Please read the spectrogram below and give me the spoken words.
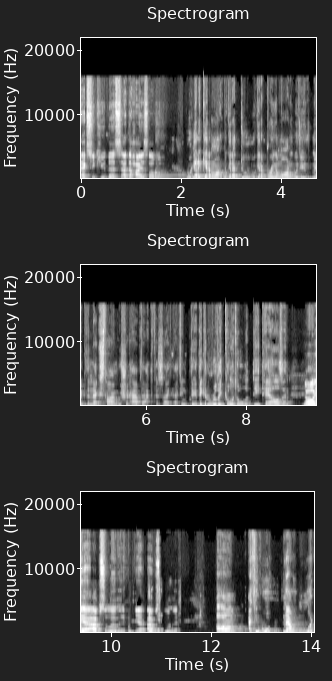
execute this at the highest level. We got to get them on. We got to do. We got to bring them on with you. Maybe the next time we should have that because I, I think they, they could really go into all the details and. Oh yeah, absolutely. Yeah, absolutely. Um, I think what, now one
